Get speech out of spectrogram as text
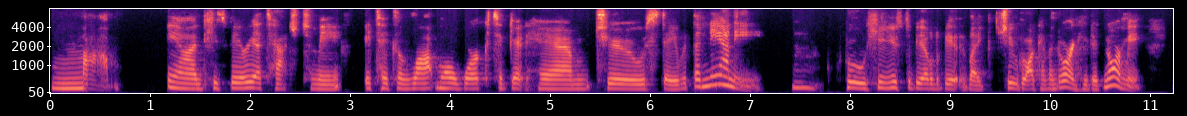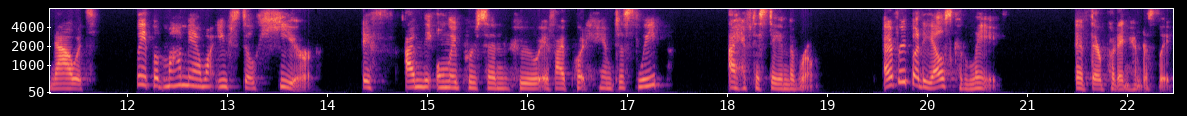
mom and he's very attached to me. It takes a lot more work to get him to stay with the nanny, mm. Who he used to be able to be like, she would walk in the door and he'd ignore me. Now it's, wait, but mommy, I want you still here. If I'm the only person who, if I put him to sleep, I have to stay in the room. Everybody else can leave if they're putting him to sleep,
